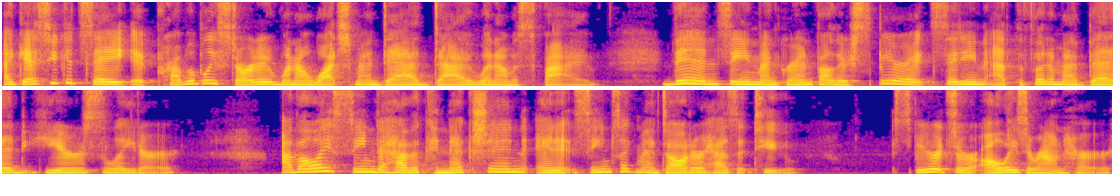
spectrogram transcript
I guess you could say it probably started when I watched my dad die when I was five. Then seeing my grandfather's spirit sitting at the foot of my bed years later. I've always seemed to have a connection, and it seems like my daughter has it too. Spirits are always around her.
